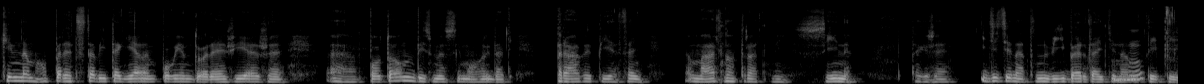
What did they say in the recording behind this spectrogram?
kým nám ho predstaví, tak ja len poviem do réžie, že potom by sme si mohli dať práve pieseň Marnotratný syn. Takže idete na ten výber, dajte nám mm-hmm. tipy.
